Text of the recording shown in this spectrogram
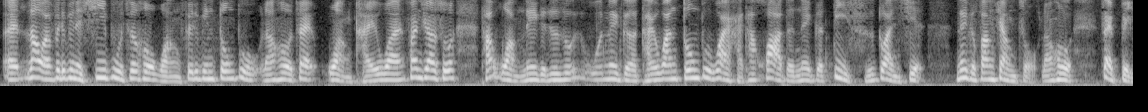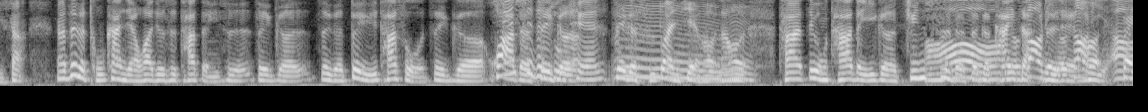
呃，绕完菲律宾的西部之后，往菲律宾东部，然后再往台湾。换句话说，他往那个就是说我那个台湾东部外海，他画的那个第十段线。那个方向走，然后在北上。那这个图看起来的话，就是它等于是这个这个对于它所这个画的这个这个时段线哈，然后它就用它的一个军事的这个开展，对对，然后在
